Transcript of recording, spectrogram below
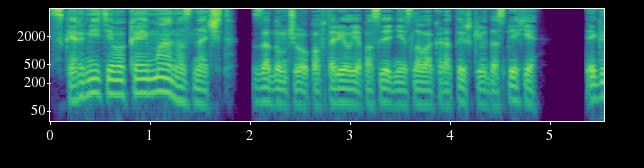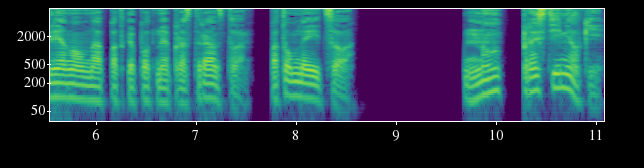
«Скормить его кайману, значит», — задумчиво повторил я последние слова коротышки в доспехе и глянул на подкапотное пространство, потом на яйцо. «Ну, прости, мелкий.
